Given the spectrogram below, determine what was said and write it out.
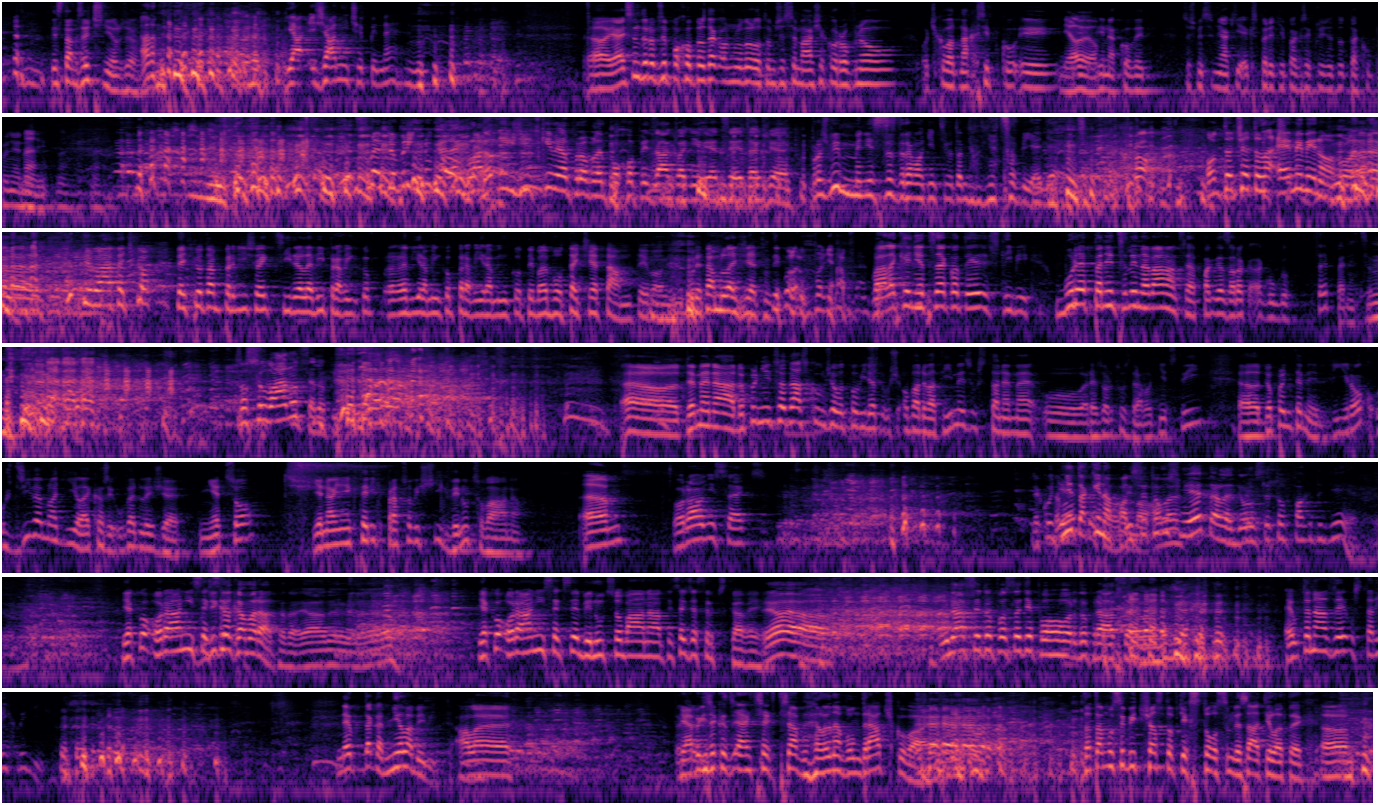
Ty jsi tam řečnil, že jo? Ano. Já žádný čipy ne. Eh, Já jsem to dobře pochopil, tak on mluvil o tom, že se máš jako rovnou očkovat na chřipku i, Jo, jo. i, i na covid. Což myslím, nějaký experti pak řekli, že to tak úplně Ne, není. ne. Jsme v dobrých rukou. tak vlastník Žíčky měl problém pochopit základní věci, takže... Proč by ministr zdravotnictví o tom měl něco vědět? On to četl na e-mimino, vole. Ty vole, a teďko, teďko tam první člověk přijde, levý, pravínko, levý ramínko, pravý ramínko, ty vole, oteče tam, ty vole. Bude tam ležet, ty vole, úplně na. Válek je něco jako ty slíbí. Bude penicilin na Vánoce. A pak jde za rok a Google. Co je penicilin? Co jsou Vánoce do? Uh, jdeme na doplňující otázku, můžou odpovídat už oba dva týmy, zůstaneme u rezortu zdravotnictví. Uh, doplňte mi výrok. Už dříve mladí lékaři uvedli, že něco je na některých pracovištích vynucováno. Um, Orální sex. Jako mě taky to. napadlo, Vy se tomu ale- smějete, ale ono se to fakt děje. Jako orální sex, Říkal kamarád teda, já nevím. Ne? jako orální sex je vynucována, ty jsi ze Srbska, vy. Jo, jo. U nás je to v podstatě pohovor do práce. Jo. Eutanázie u starých lidí. Ne, takhle, měla by být, ale... já bych řekl, já řekl třeba Helena Vondráčková. Ta tam musí být často v těch 180 letech. Uh,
